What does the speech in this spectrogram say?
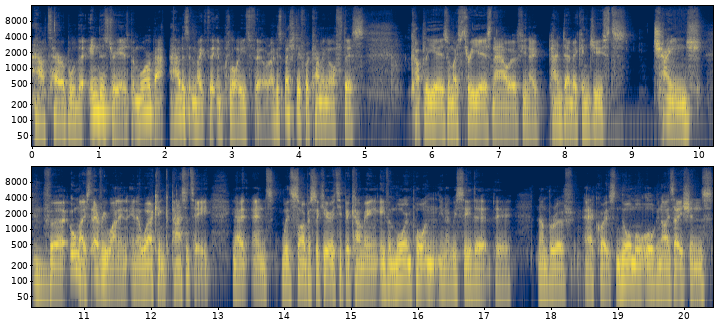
how terrible the industry is, but more about how does it make the employees feel, right? Especially if we're coming off this couple of years, almost three years now of, you know, pandemic induced change mm. for almost everyone in, in a working capacity, you know, and with cybersecurity becoming even more important, you know, we see the, the number of air quotes normal organizations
